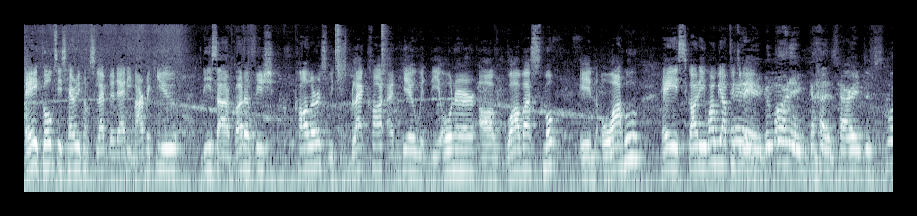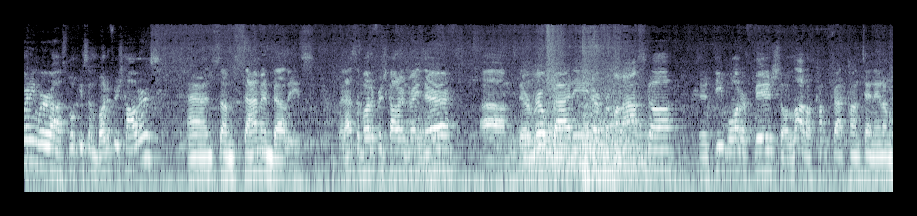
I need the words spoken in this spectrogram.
Hey folks, it's Harry from Slap Yo Daddy Barbecue. These are butterfish collars, which is black cod. I'm here with the owner of Guava Smoke in Oahu. Hey Scotty, what are we up to Hey, today? good morning, guys. Harry, this morning we're uh, smoking some butterfish collars and some salmon bellies. So that's the butterfish collars right there. Um, they're real fatty. They're from Alaska. They're deep water fish, so a lot of fat content in them.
